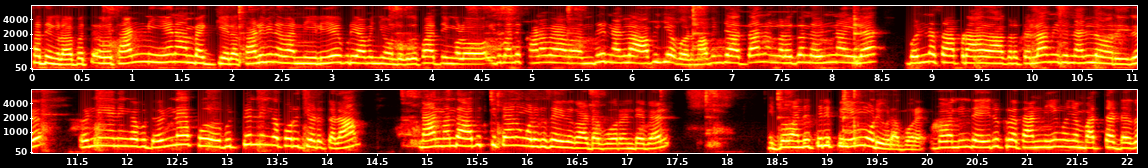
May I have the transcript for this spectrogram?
பார்த்தீங்களா இப்போ தண்ணியே நான் வைக்கல. கழுவின தண்ணியிலேயே இப்படி அவிஞ்சு கொண்டிருக்குது. பார்த்தீங்களோ இது வந்து கனவை வந்து நல்லா அவிய வேணும். அவிஞ்சாதான் எங்களுக்கு அந்த எண்ணெயில் வெண்ணெய் சாப்பிடாத ஆக்களுக்கெல்லாம் இது நல்ல ஒரு இது. எண்ணெயை நீங்கள் விட்டு எண்ணெயை பொ விட்டு நீங்கள் பொறிச்சு எடுக்கலாம். நான் வந்து அவிச்சுட்டான் உங்களுக்கு செய்து காட்ட போகிறேன் டேபிள். இப்போ வந்து திருப்பியும் மூடி விட போகிறேன் இப்போ வந்து இந்த இருக்கிற தண்ணியும் கொஞ்சம் பத்தட்டக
